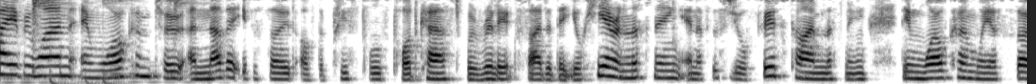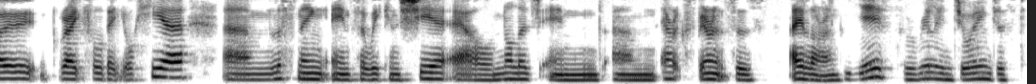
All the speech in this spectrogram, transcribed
Hi, everyone, and welcome to another episode of the Press Pause podcast. We're really excited that you're here and listening. And if this is your first time listening, then welcome. We are so grateful that you're here um, listening, and so we can share our knowledge and um, our experiences. Hey, Lauren. Yes, we're really enjoying just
